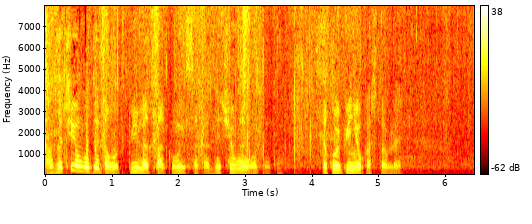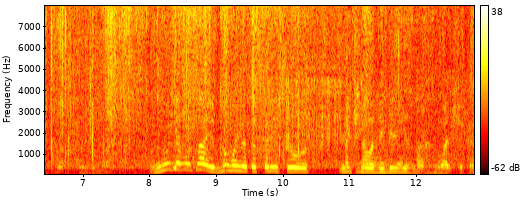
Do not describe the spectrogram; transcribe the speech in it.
А зачем вот это вот пилят так высоко? Для чего вот это? Такой пенек оставлять? Ну, я не знаю, думаю, это, скорее всего, от личного дебилизма вальщика.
